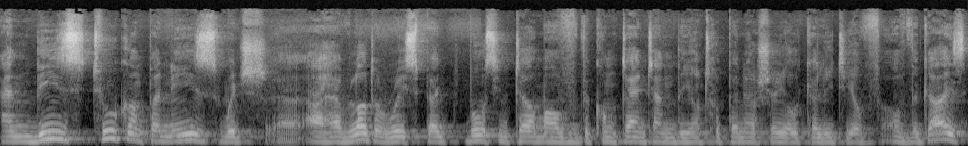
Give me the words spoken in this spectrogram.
And these two companies, which uh, I have a lot of respect, both in terms of the content and the entrepreneurial quality of, of the guys,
